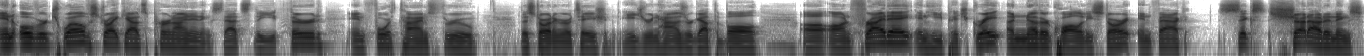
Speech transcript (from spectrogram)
and over 12 strikeouts per nine innings. That's the third and fourth times through the starting rotation. Adrian Houser got the ball uh, on Friday, and he pitched great. Another quality start. In fact, six shutout innings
